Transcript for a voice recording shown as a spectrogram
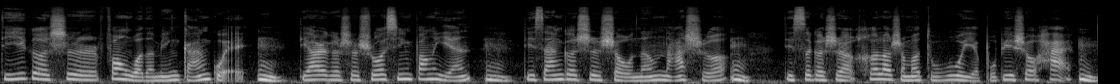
第一个是奉我的名赶鬼，嗯第二个是说新方言，嗯第三个是手能拿蛇，嗯第四个是喝了什么毒物也不必受害，嗯，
